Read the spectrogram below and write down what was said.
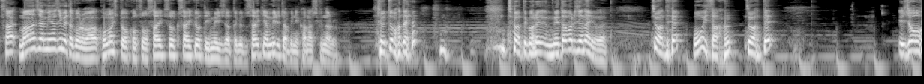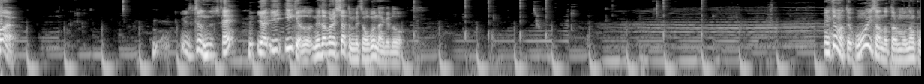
さ、麻雀見始めた頃は、この人こそ最速最強ってイメージだったけど、最近は見るたびに悲しくなる。ちょ、ちょ、待って。ちょっと、待って、これ、ネタバレじゃないよね。ちょっと、待って。大井さん？ちょっと、待って。え、じゃあ、おい。ちょ、え？いや、いい、いいけど、ネタバレしちゃっても別に怒んないけど。え、ちょっと、待って、大井さんだったらもうなんか、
